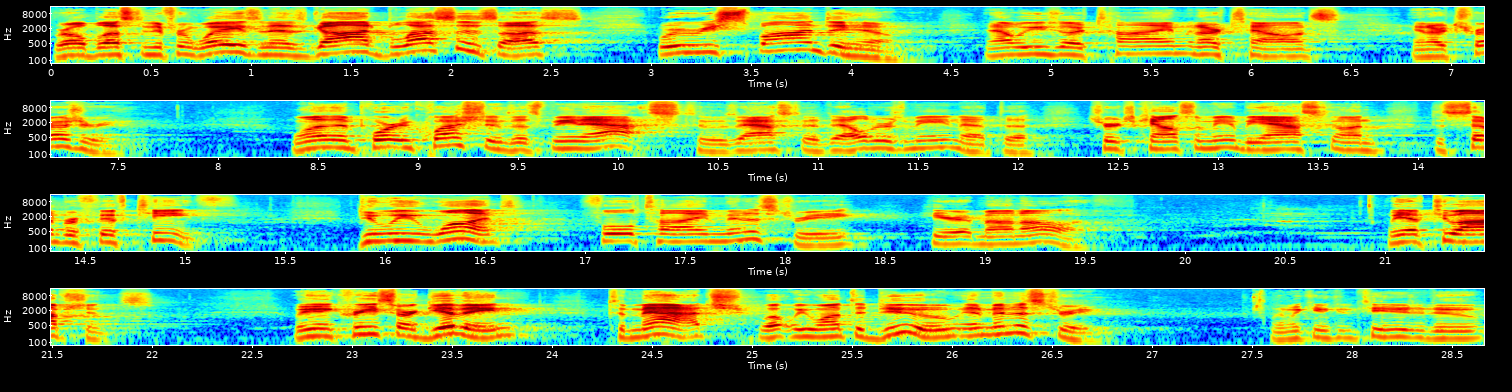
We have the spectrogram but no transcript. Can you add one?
We're all blessed in different ways, and as God blesses us, we respond to Him. Now we use our time and our talents and our treasury. One of the important questions that's being asked, it was asked at the elders' meeting, at the church council meeting, be asked on December 15th. Do we want full time ministry here at Mount Olive? We have two options. We increase our giving to match what we want to do in ministry. Then we can continue to do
